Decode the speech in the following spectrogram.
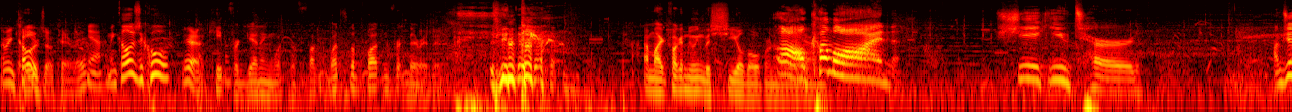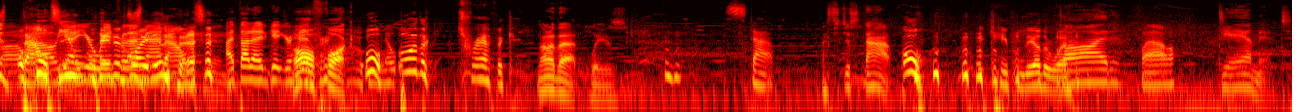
I mean, color's okay, right? Yeah, I mean, colors are cool. Yeah. I keep forgetting what the fuck. What's the button for? There it is. I'm like fucking doing the shield over and over. Oh, again. come on! Sheik, you turd. I'm just Oh, bouncing. yeah, you're waiting for that right in map. bouncing. I thought I'd get your oh, head. Oh for- fuck! Oh, Nope. oh, the traffic. None of that, please. Stop. Let's just stop. Oh, it came from the other way. God Wow. damn it.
